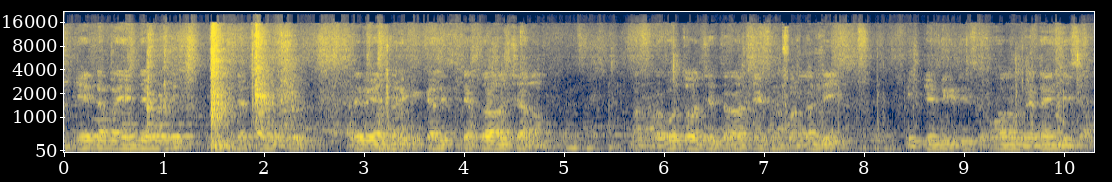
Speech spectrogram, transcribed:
ఇంకేంటమ్మా ఏం చెప్పండి? చెప్పాలి అదే మీ అందరికీ కలిసి చెప్దామని వచ్చాను. మన ప్రభుత్వం వచ్చిన తర్వాత చేసిన పనులన్నీ ఇంటింటికి తీసుకుపోవాలని నిర్ణయం చేశాం.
